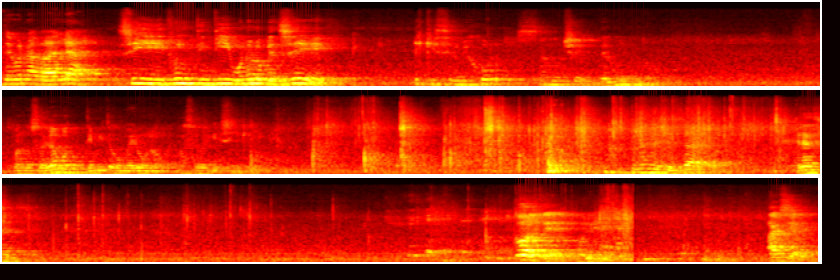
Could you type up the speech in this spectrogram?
¿De una bala? Sí, fue instintivo, no lo pensé. Es que es el mejor sándwich del mundo. Cuando salgamos te invito a comer uno. Vas a ver que es increíble. No, es necesario. Gracias. Corte. Muy bien. Acción.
